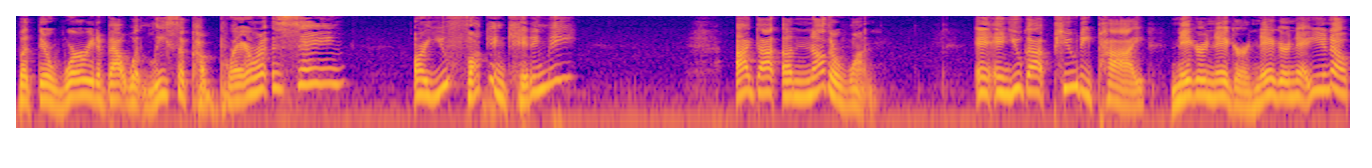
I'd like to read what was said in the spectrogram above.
but they're worried about what Lisa Cabrera is saying? Are you fucking kidding me? I got another one. And, and you got PewDiePie, nigger, nigger, nigger, nigger. You know,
